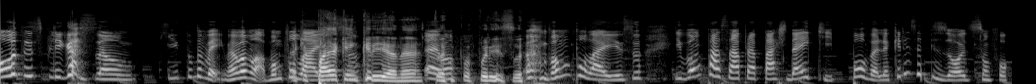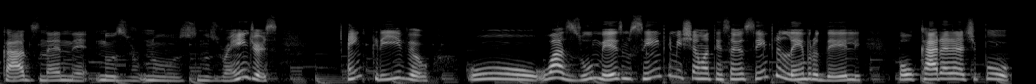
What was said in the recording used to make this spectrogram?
outra explicação. Que tudo bem, mas vamos lá, vamos É pular que pai é isso. quem cria, né? É, Então, vamos- por- isso. vamos pular isso e vamos passar pra parte da equipe. Pô, velho, aqueles episódios são focados, né, nos, nos, nos Rangers. É incrível. O, o Azul mesmo sempre me chama atenção, eu sempre lembro dele. Pô, o cara era tipo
